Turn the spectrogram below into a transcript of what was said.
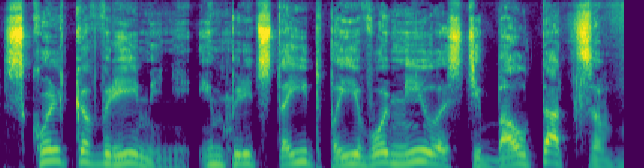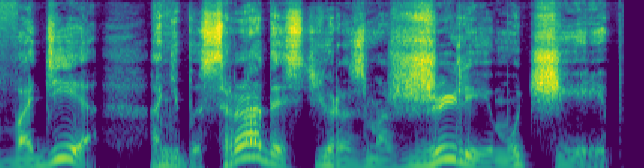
сколько времени им предстоит по его милости болтаться в воде, они бы с радостью размозжили ему череп.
